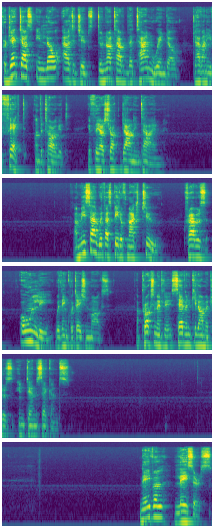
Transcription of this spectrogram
Projectiles in low altitudes do not have the time window to have an effect on the target if they are shot down in time. A missile with a speed of Mach 2 travels only within quotation marks approximately 7 kilometers in 10 seconds. Naval lasers.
